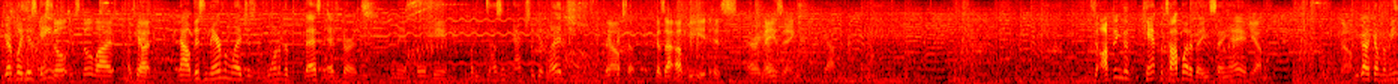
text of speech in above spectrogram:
You got to play his game. he's still he's still alive. He's Okay. got Now, this Nair from Ledge is one of the best edge guards in the whole game, but he doesn't actually get Ledge. Great no, mix-up. because that up B is we go. amazing. Yeah. He's opting to camp the top led a bit. He's saying, hey, Yeah. No, you got to come to me.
